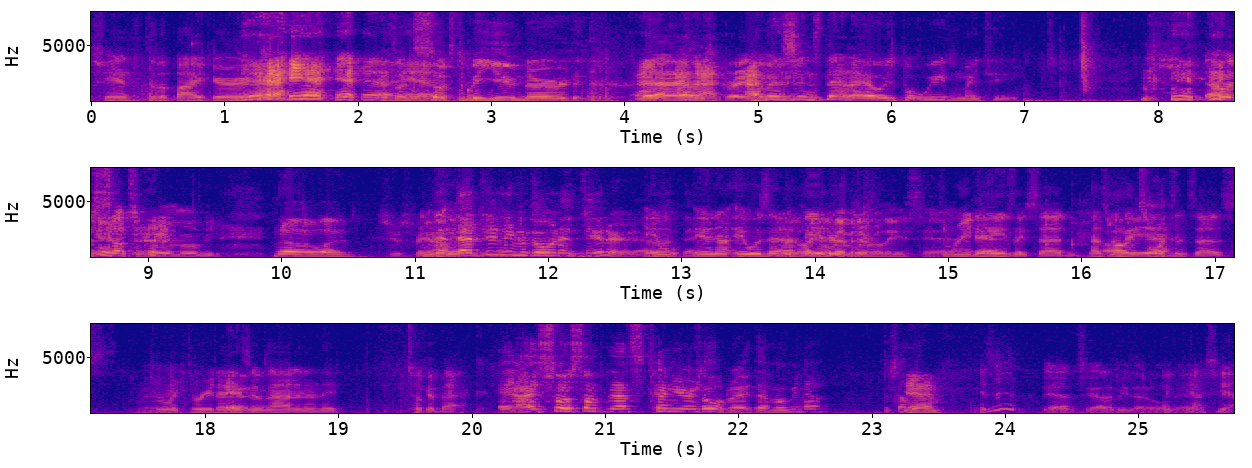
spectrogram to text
She hands it to the biker. Yeah, yeah, yeah. It's like, yeah. sucks to be you, nerd. And, and I- ever since then, I always put weed in my tea. That was such a great movie. No, it was. She was And then that didn't even go in the theater. I don't It, think. it, it was in the like, a theaters limited for release, yeah. three Yeah. days. They said that's what Oh, Nick yeah? Swardson says. For like three days it was out, and then they took it back. And I saw something that's ten years old, right? That movie now. Or something? Yeah. Is it? Yeah, it's gotta be that old. Yeah. Yes, yeah.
